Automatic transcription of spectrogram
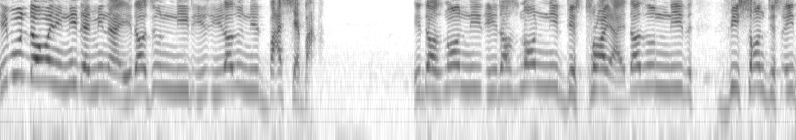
Even though when he needs a mina, he doesn't need he doesn't need Bathsheba. He does not need he does not need destroyer. He doesn't need vision destroyer.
